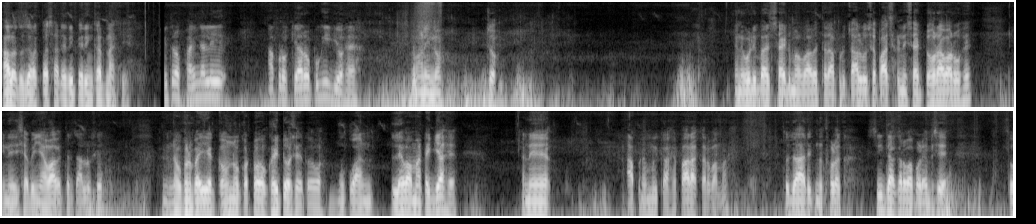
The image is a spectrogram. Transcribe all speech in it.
હાલો, તો જરાક પછાડે રિપેરિંગ કરી નાખીએ. મિત્રો ફાઇનલી આપણો ક્યારો પૂગી ગયો હે, પાણીનો. જો. અને ઓલી બાજુ સાઈડમાં વાવેતર આપણું ચાલુ છે, પાછળની સાઈડ ઢોરાવાળું છે. એને હિસાબે અહીંયા વાવેતર ચાલુ છે. અને નવગણભાઈ એક ઘઉંનો કટો ઘટ્યો છે, તો મૂકવા લેવા માટે ગયા છે. અને આપણે મૂક્યા છે પારા કરવામાં. તો જો આ રીતના થોડાક સીધા કરવા પડે એમ છે. તો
